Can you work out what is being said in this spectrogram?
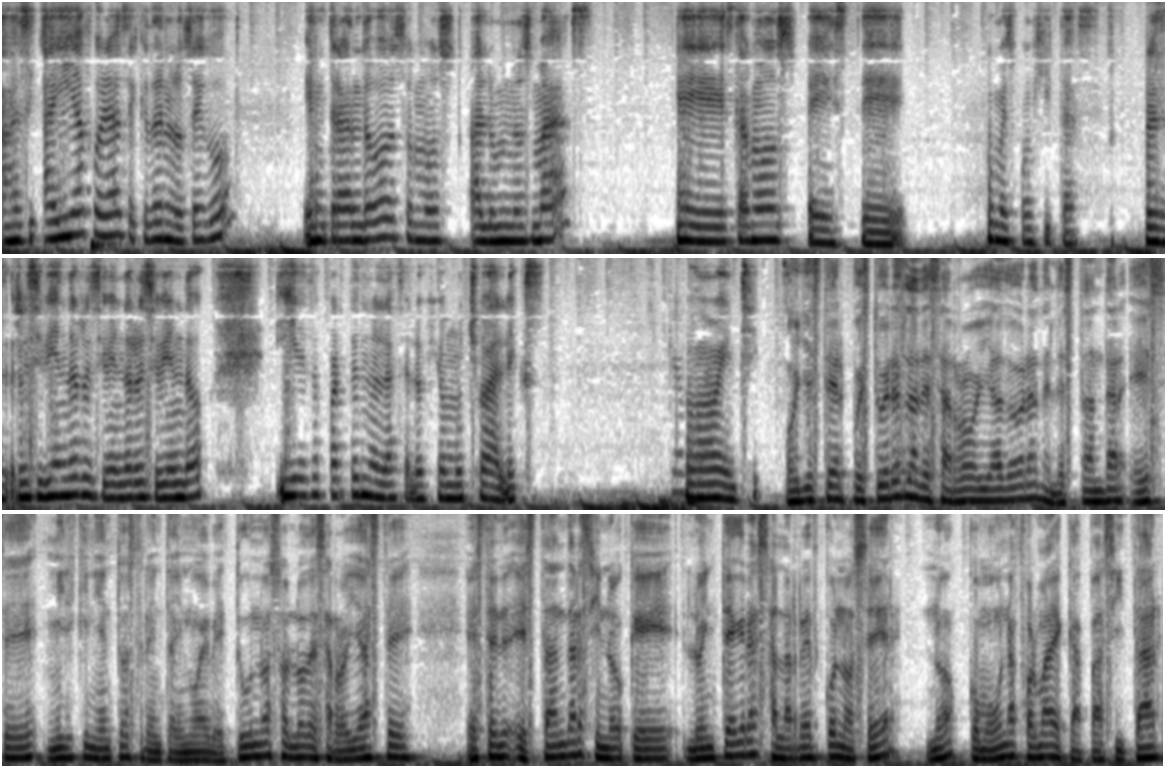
así- ahí afuera se quedan los egos, entrando somos alumnos más, eh, estamos este como esponjitas, re- recibiendo, recibiendo, recibiendo, y esa parte nos las elogió mucho Alex. Oye Esther, pues tú eres la desarrolladora del estándar S1539. Tú no solo desarrollaste este estándar, sino que lo integras a la red Conocer, ¿no? Como una forma de capacitar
